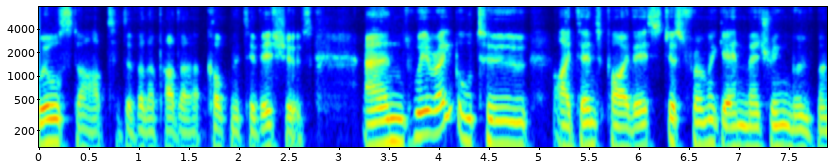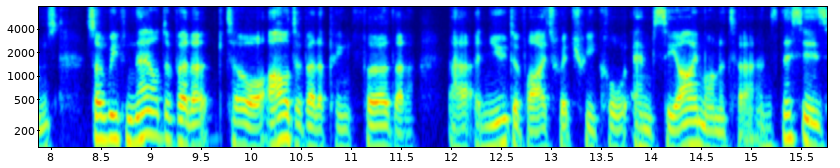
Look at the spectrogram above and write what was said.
will start to develop other cognitive issues. And we're able to identify this just from, again, measuring movements. So we've now developed or are developing further uh, a new device which we call MCI monitor. And this is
